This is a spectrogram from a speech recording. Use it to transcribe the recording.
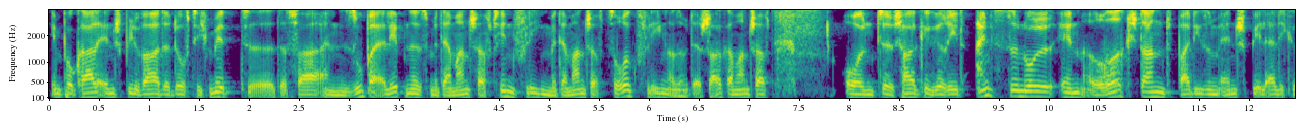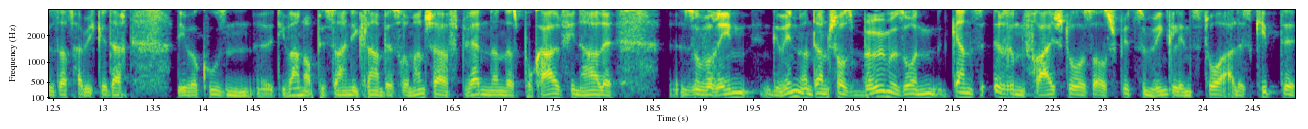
im Pokalendspiel war, da durfte ich mit. Äh, das war ein super Erlebnis mit der Mannschaft hinfliegen, mit der Mannschaft zurückfliegen, also mit der Schalker Mannschaft. Und äh, Schalke geriet 1 zu 0 in Rückstand bei diesem Endspiel. Ehrlich gesagt habe ich gedacht, Leverkusen, äh, die waren auch bis dahin die klar bessere Mannschaft, werden dann das Pokalfinale souverän gewinnen. Und dann schoss Böhme so einen ganz irren Freistoß aus spitzem Winkel ins Tor. Alles kippte.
